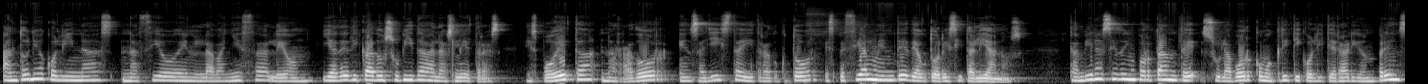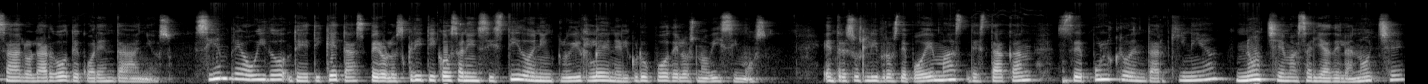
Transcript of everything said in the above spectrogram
Antonio Colinas nació en La Bañeza, León, y ha dedicado su vida a las letras. Es poeta, narrador, ensayista y traductor, especialmente de autores italianos. También ha sido importante su labor como crítico literario en prensa a lo largo de 40 años. Siempre ha oído de etiquetas, pero los críticos han insistido en incluirle en el grupo de los novísimos. Entre sus libros de poemas destacan Sepulcro en Tarquinia, Noche más allá de la noche,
